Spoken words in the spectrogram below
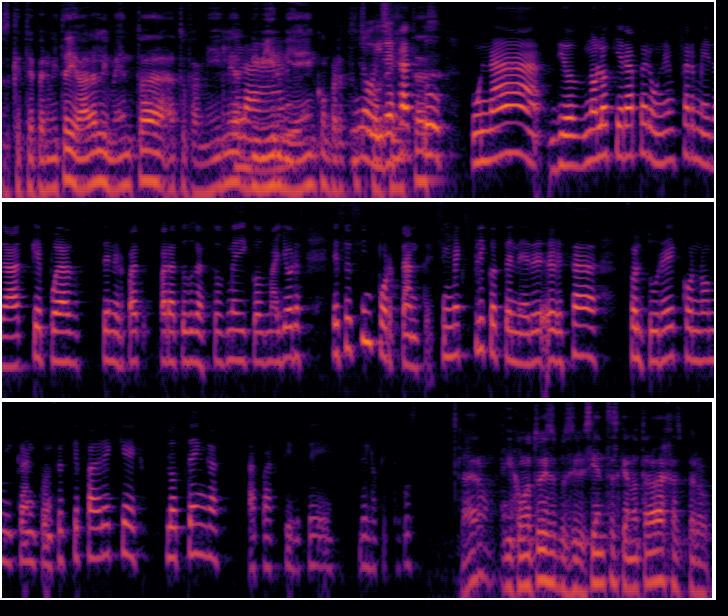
pues que te permita llevar alimento a, tu familia, vivir bien, comprar tus no, y deja tú una, Dios no lo quiera, pero una enfermedad que puedas tener para tus gastos médicos mayores. Eso es importante. Si me explico, tener esa soltura económica, entonces qué padre que lo tengas a partir de, de lo que te gusta. Claro, y como tú dices, pues si sientes que no trabajas, pero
